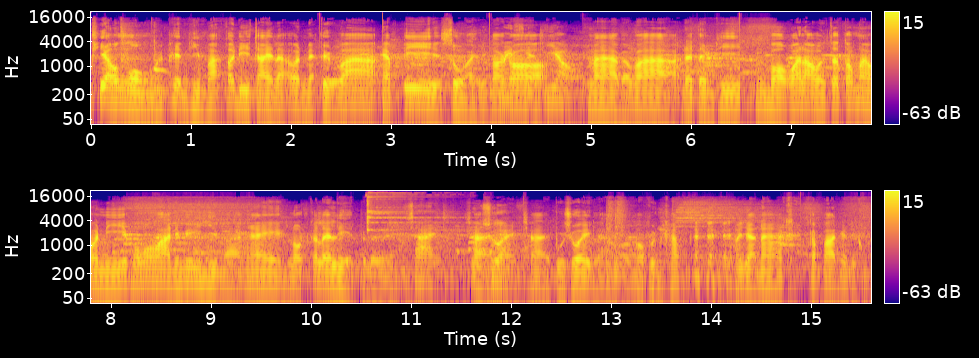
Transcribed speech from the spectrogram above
เที่ยวงงเห็นหิมะก็ดีใจแล้ววันเนี้ยถือว่าแฮปปี้สวยแล้วก็ไม่เสียเที่ยวมาแบบว่าได้เต็มที่บอกว่าเราจะต้องมาวันนี้เพราะว่าวันนี้ไม่มีหิมะไงรถก็เลยเลทไปเลย ใช่ ใช่ช่วยใช่ปูช่วยอีกแล้วขอบคุณครับพญานาคกลับบ้านกันดีกว่า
